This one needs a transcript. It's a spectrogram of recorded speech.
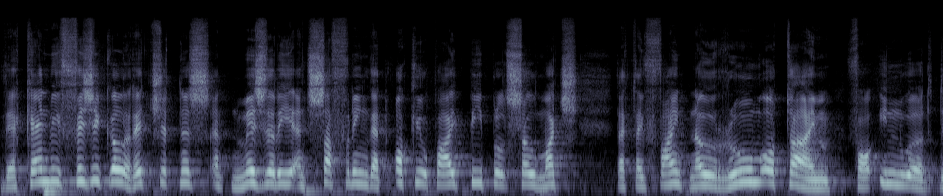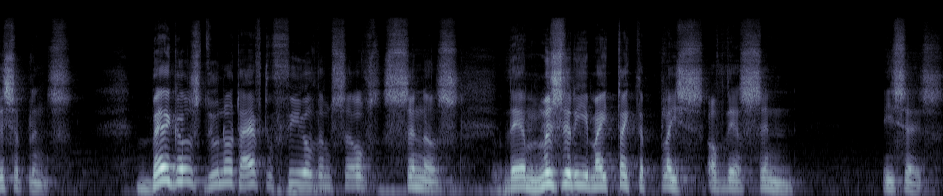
There can be physical wretchedness and misery and suffering that occupy people so much that they find no room or time for inward disciplines. Beggars do not have to feel themselves sinners. Their misery may take the place of their sin, he says.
